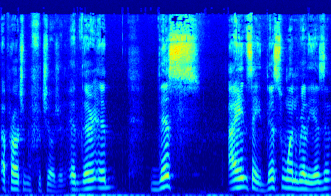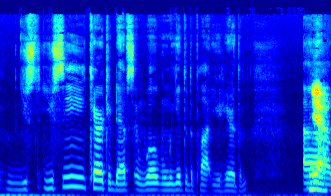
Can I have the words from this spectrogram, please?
approachable for children. It, there, it, this I hate to say this one really isn't. You you see character deaths, and will when we get to the plot, you hear them. Um, yeah.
